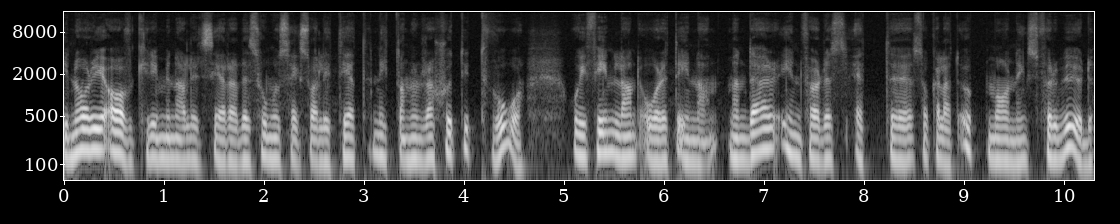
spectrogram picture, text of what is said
I Norge avkriminaliserades homosexualitet 1972 och i Finland året innan. Men där infördes ett eh, så kallat uppmaningsförbud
